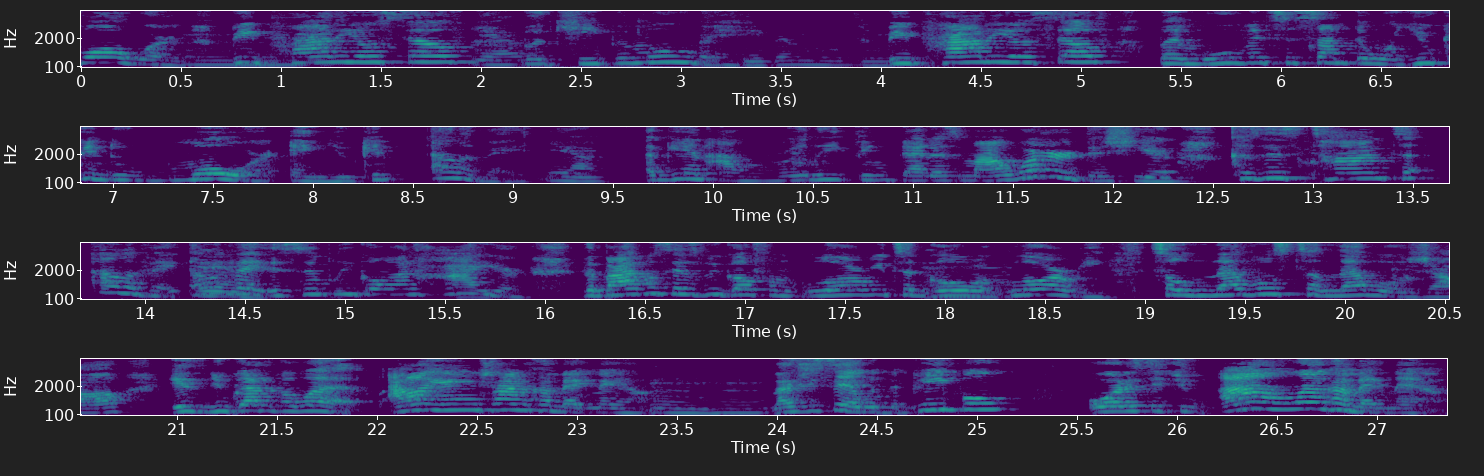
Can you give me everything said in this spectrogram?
forward. Mm-hmm. Be proud of yourself, yep. but keep it moving. But keep it moving. Be proud of yourself, but move into something where you can do more and you can elevate. Yeah. Again, I really think that is my word this year because it's time to elevate. Elevate mm. is simply going higher. The Bible says we go from glory to mm-hmm. glory. So levels to levels, y'all. Is you got to go up. I ain't trying to come back now. Mm-hmm. Like she said, with the people or the situation, I don't want to come back now.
